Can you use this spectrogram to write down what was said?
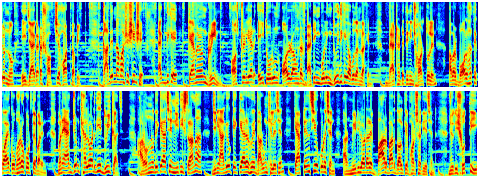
জন্য এই জায়গাটা সবচেয়ে হট টপিক কাদের নাম আসে শীর্ষে? একদিকে ক্যামেরন গ্রিন। অস্ট্রেলিয়ার এই তরুণ অলরাউন্ডার ব্যাটিং বোলিং দুই দিকেই অবদান রাখেন। ব্যাট হাতে তিনি ঝড় তোলেন, আবার বল হাতে কয়েক ওভারও করতে পারেন। মানে একজন খেলোয়াড় দিয়ে দুই কাজ। আর অন্যদিকে আছেন নীতিশ রানা, যিনি আগেও কে কেয়ারের হয়ে দারুণ খেলেছেন, ক্যাপ্টেন্সিও করেছেন আর মিডিল অর্ডারে বারবার দলকে ভরসা দিয়েছেন। যদি সত্যি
